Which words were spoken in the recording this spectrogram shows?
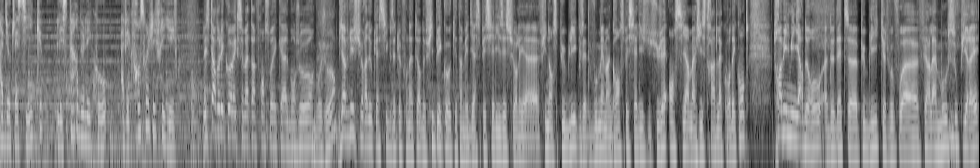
Radio Classique, les stars de l'écho avec François Geffrier. Les stars de l'écho avec ce matin François Ecal, bonjour. Bonjour. Bienvenue sur Radio Classique, vous êtes le fondateur de FIPECO qui est un média spécialisé sur les euh, finances publiques. Vous êtes vous-même un grand spécialiste du sujet, ancien magistrat de la Cour des comptes. 3000 milliards d'euros de dettes euh, publiques, je vous vois euh, faire la moue, soupirer.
